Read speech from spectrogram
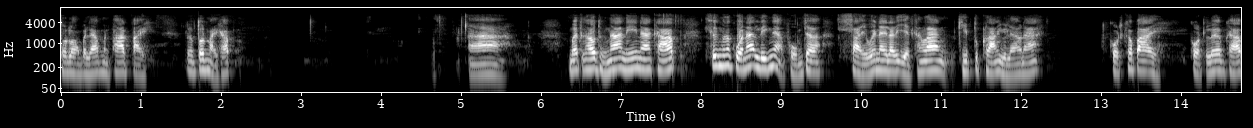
ทดลองไปแล้วมันพลาดไป เริ่มต้นใหม่ครับ อ่า เมื่อเข้าถึงหน้านี้นะครับ ซึ่งไม่ต้องกลัวหน้าลิงก์เนี่ย ผมจะใส่ไว้ในรายละเอียดข้างล่างคลิปทุกครั้งอยู่แล้วนะ กดเข้าไป กดเริ่มครับ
